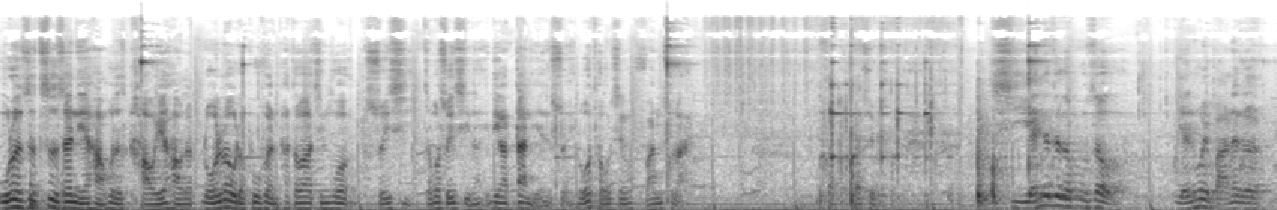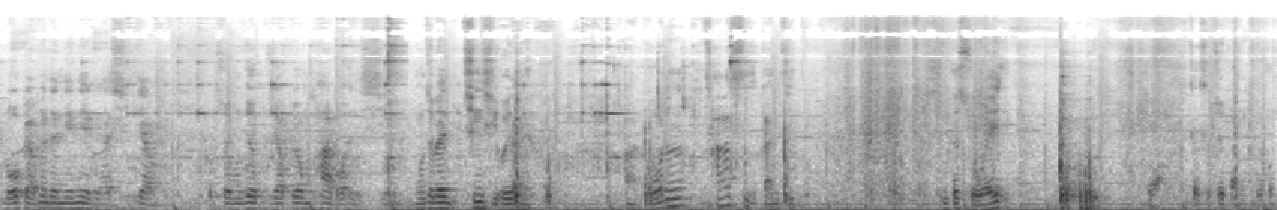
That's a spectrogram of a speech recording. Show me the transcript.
无论是刺身也好，或者是烤也好的螺肉的部分，它都要经过水洗。怎么水洗呢？一定要淡盐水，螺头先翻出来，下去。洗盐的这个步骤，盐会把那个螺表面的黏液给它洗掉，所以我们就比较不用怕螺很腥。我们这边清洗回来，把螺呢擦拭干净，洗个水。哇，这是最棒的部分。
